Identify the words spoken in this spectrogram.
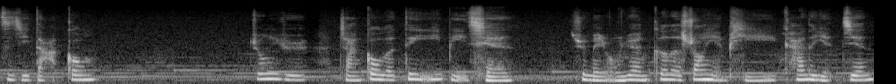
自己打工。终于攒够了第一笔钱，去美容院割了双眼皮，开了眼尖。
